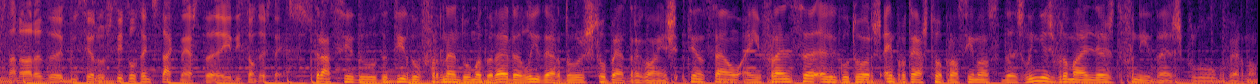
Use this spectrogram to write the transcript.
Está na hora de conhecer os títulos em destaque nesta edição das 10. Terá sido detido Fernando Madureira, líder dos Super Dragões. Tensão em França, agricultores em protesto aproximam-se das linhas vermelhas definidas pelo governo.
